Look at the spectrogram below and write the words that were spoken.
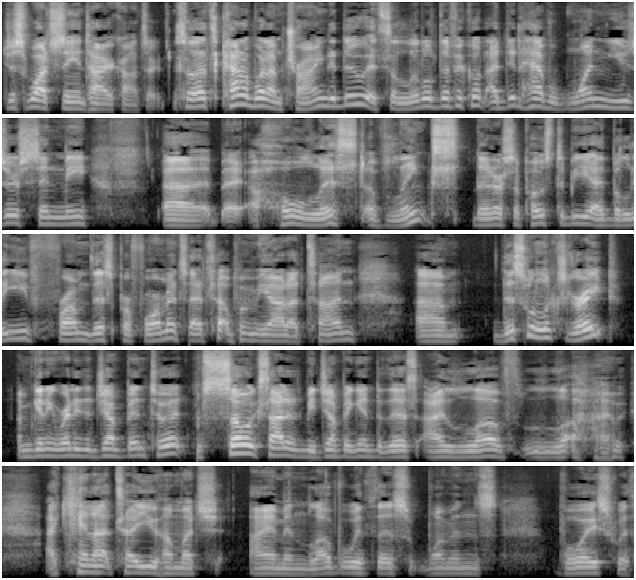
just watch the entire concert. So that's kind of what I'm trying to do. It's a little difficult. I did have one user send me uh, a whole list of links that are supposed to be, I believe, from this performance. That's helping me out a ton. Um, this one looks great. I'm getting ready to jump into it. I'm so excited to be jumping into this. I love, lo- I cannot tell you how much I am in love with this woman's voice, with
